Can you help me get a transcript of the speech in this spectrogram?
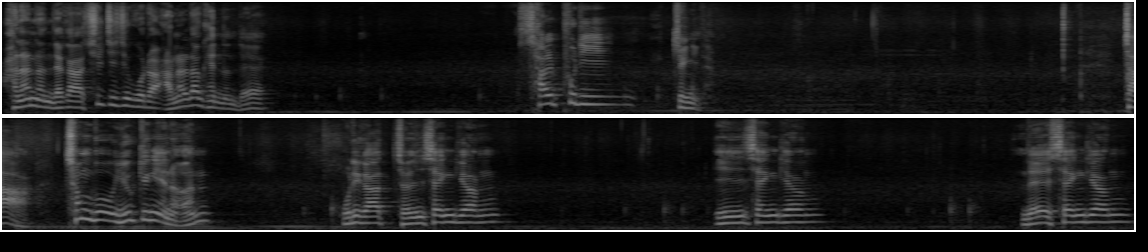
하나는 내가 실질적으로 안 하려고 했는데 살풀이 경이다. 자, 천부 육경에는 우리가 전생경, 인생경, 내생경,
